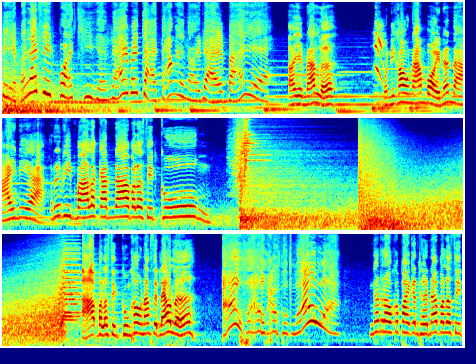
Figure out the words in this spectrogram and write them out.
นี่พระสิทธิ์ปวดฉี่อย่างไรไม่จ่ายตังค์ให้หน่อยได้ไหมอะอ่าอย่างนั้นเหรอ วันนี้เข้าห้องน้ำบ่อยนะนายเนี่ย รีบๆมาละกันนะปรสิตคุงอ่าปรสิตคุงเข้าห้องน้ำเสร็จแล้วเหรอ อ้ายใช่เขาเสร็จแล้วล่ะงั้นเราก็ไปกันเถอะนะปรสิต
